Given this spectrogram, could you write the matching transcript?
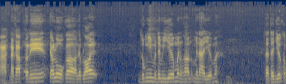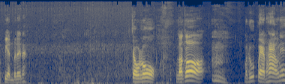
อะนะครับ ตอนนี้เจ้าโลกก็เรียบร้อย ตรงนี้มันจะมีเยอะไหมของเขาไม่น่าเยอะมั้ยแต่จะเยอะก็เปลี่ยนไปเลยนะ เจ้าโลกแล้วก็ มาดูแปดห้านี่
